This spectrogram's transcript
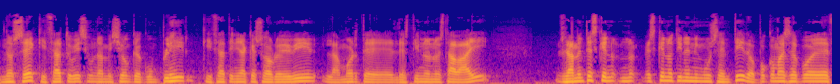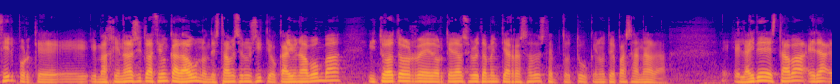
no sé, quizá tuviese una misión que cumplir, quizá tenía que sobrevivir, la muerte, el destino no estaba ahí realmente es que no, es que no tiene ningún sentido. Poco más se puede decir porque eh, imagina la situación cada uno, donde estamos en un sitio, cae una bomba y todo a tu alrededor queda absolutamente arrasado excepto tú, que no te pasa nada. El aire estaba, era,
